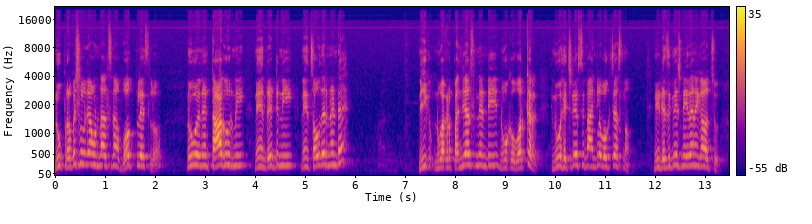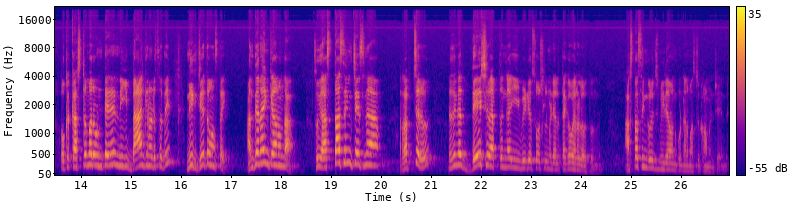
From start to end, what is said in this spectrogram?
నువ్వు ప్రొఫెషనల్గా ఉండాల్సిన వర్క్ ప్లేస్లో నువ్వు నేను ఠాగూర్ని నేను రెడ్డిని నేను చౌదరిని అంటే? నీకు నువ్వు అక్కడ పనిచేయాల్సిందేంటి నువ్వు ఒక వర్కర్. నువ్వు హెచ్డిఎఫ్సి బ్యాంక్లో వర్క్ చేస్తున్నావు. నీ డెసిగ్నేషన్ ఏదైనా కావచ్చు. ఒక కస్టమర్ ఉంటేనే నీ బ్యాంక్ నడుస్తుంది నీకు జీతం వస్తాయి. అంతేనా ఇంకేమైనా ఉందా? సో ఈ అస్తా సింగ్ చేసిన రప్చరు నిజంగా దేశవ్యాప్తంగా ఈ వీడియో సోషల్ మీడియాలో తెగ వైరల్ అవుతుంది. అస్తా సింగ్ గురించి మీరేమనుకుంటున్నారు? మస్ట్ కామెంట్ చేయండి.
